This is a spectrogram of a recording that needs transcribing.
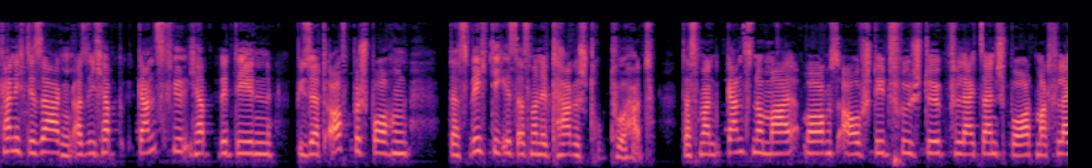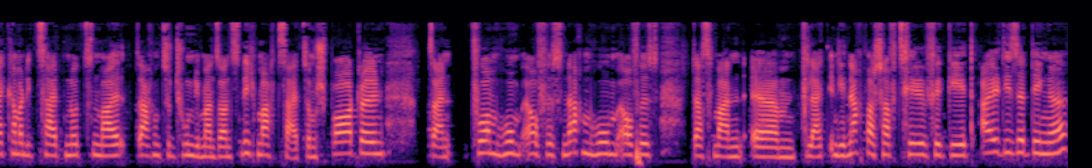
kann ich dir sagen, also ich habe ganz viel, ich habe mit denen, wie gesagt, oft besprochen, dass wichtig ist, dass man eine Tagesstruktur hat dass man ganz normal morgens aufsteht, Frühstück, vielleicht seinen Sport macht, vielleicht kann man die Zeit nutzen, mal Sachen zu tun, die man sonst nicht macht, Zeit zum Sporteln, sein vorm Homeoffice, nach dem Homeoffice, dass man ähm, vielleicht in die Nachbarschaftshilfe geht, all diese Dinge.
